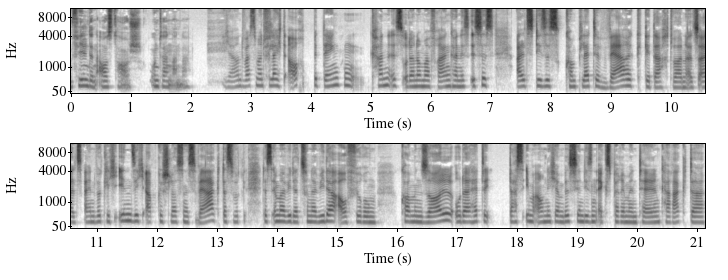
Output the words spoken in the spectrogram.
fehlenden Austausch untereinander. Ja, und was man vielleicht auch bedenken kann ist oder nochmal fragen kann, ist, ist es als dieses komplette Werk gedacht worden, also als ein wirklich in sich abgeschlossenes Werk, das wirklich, das immer wieder zu einer Wiederaufführung kommen soll, oder hätte das ihm auch nicht ein bisschen diesen experimentellen Charakter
